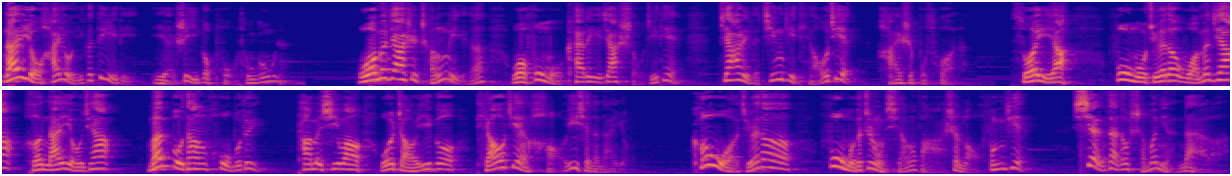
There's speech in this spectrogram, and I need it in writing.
男友还有一个弟弟，也是一个普通工人。我们家是城里的，我父母开了一家手机店，家里的经济条件还是不错的。所以呀，父母觉得我们家和男友家门不当户不对，他们希望我找一个条件好一些的男友。可我觉得父母的这种想法是老封建。现在都什么年代了，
